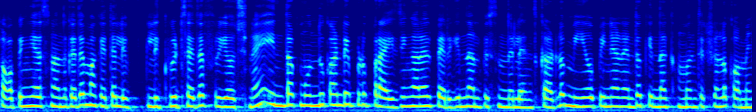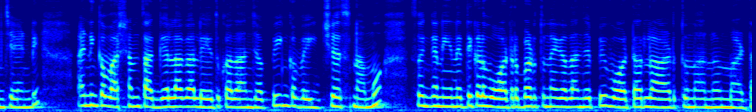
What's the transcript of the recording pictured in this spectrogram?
షాపింగ్ చేసినందుకైతే మాకైతే లిక్విడ్స్ అయితే ఫ్రీ వచ్చినాయి. ఇంతకు ముందు కంటే ఇప్పుడు ప్రైజింగ్ అనేది పెరిగింది అనిపిస్తుంది లెన్స్ కార్డ్లో. మీ ఒపీనియన్ ఏంటో కింద కమెంట్ సెక్షన్లో కామెంట్ చేయండి. అండ్ ఇంకా వర్షం తగ్గేలాగా లేదు కదా అని చెప్పి ఇంకా వెయిట్ చేస్తున్నాము. సో ఇంకా నేనైతే ఇక్కడ వాటర్ పడుతున్నాయి కదా అని చెప్పి వాటర్లో ఆడుతున్నాను అనమాట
